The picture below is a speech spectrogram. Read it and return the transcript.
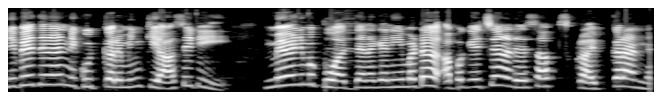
නිවේදනයක් නිකුත් කරමින් කියා සිටී. මෙවැනිම පුවත් දැන ගැනීමට අපගේ චැනලය සබස්ක්‍රයිබ් කරන්න.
